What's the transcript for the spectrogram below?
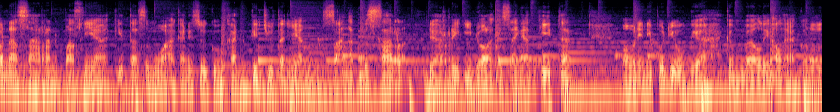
penasaran pastinya kita semua akan disuguhkan kejutan yang sangat besar dari idola kesayangan kita. Momen ini pun diunggah kembali oleh akun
